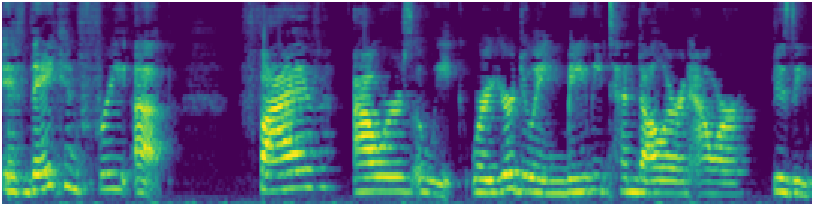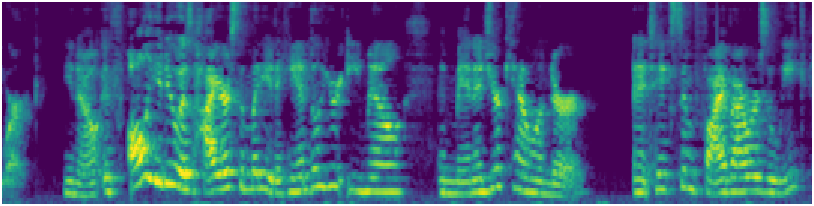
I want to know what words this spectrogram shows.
If they can free up five hours a week where you're doing maybe $10 an hour busy work. You know, if all you do is hire somebody to handle your email and manage your calendar and it takes them five hours a week,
